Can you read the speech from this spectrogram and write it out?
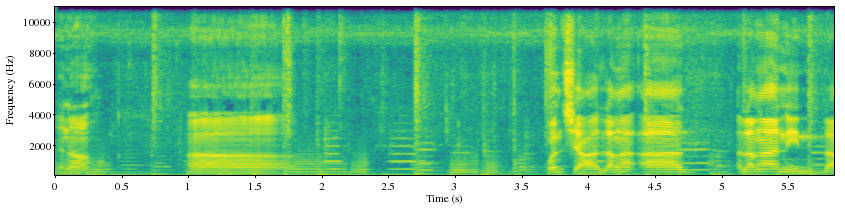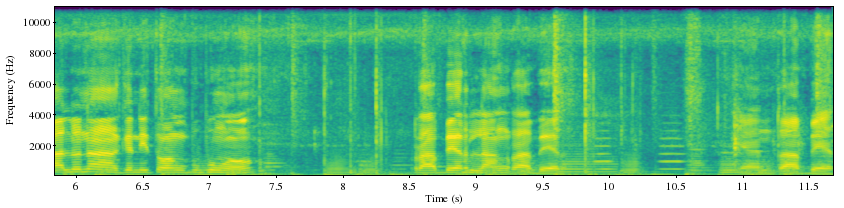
ano ah kwan siya langa, ah, alanganin lalo na ganito ang bubungo rubber lang rubber. Yan rubber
